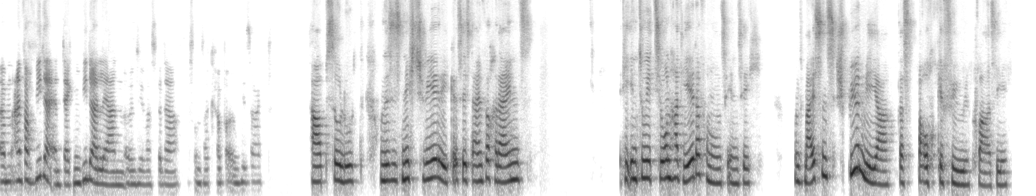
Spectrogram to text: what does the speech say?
ähm, einfach wiederentdecken, wiederlernen, irgendwie, was wir da, was unser Körper irgendwie sagt. Absolut. Und es ist nicht schwierig. Es ist einfach rein. Die Intuition hat jeder von uns in sich. Und meistens spüren wir ja das Bauchgefühl quasi.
